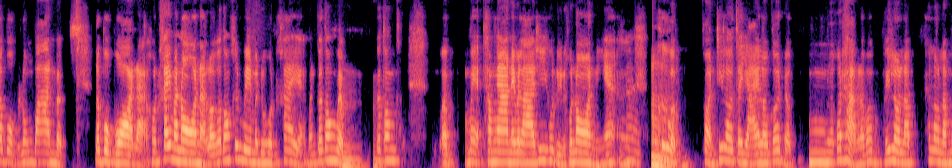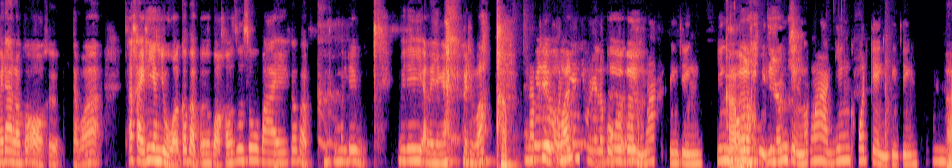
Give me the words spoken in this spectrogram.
ระบบโรงพยาบาลแบบ ระบบวอร์ดอะ คนไข้มานอนอะ เราก็ต้องขึ้นเวรมาดูคนไข้อะ มันก็ต้องแบบอืมก็ต้องแบบไม่ทำงานในเวลาที่คนอื่นเขานอนอย่างเงี้ยเออใช่ก็คือแบบก่อนที่เราจะย้ายเราก็แบบอืมเราก็ถามแล้วว่าเฮ้ยเรารับ ถ้าเรารับไม่ได้เราก็ออกคือ แต่ว่าถ้าใครที่ยังอยู่อะก็แบบเออบอกเขาสู้ๆไปก็แบบก็ไม่ได้ไม่ได้อะไรยังไงหมายถึงว่าครับนับไม่ถืได้อบอคกนว่าที่ยังอยู่ในระบบเออเออเก่งมากจริง ๆ ยิ่งครับโควิดยิ่งเก่งมากๆ ยิ่งโคตรเก่งจริงอะ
